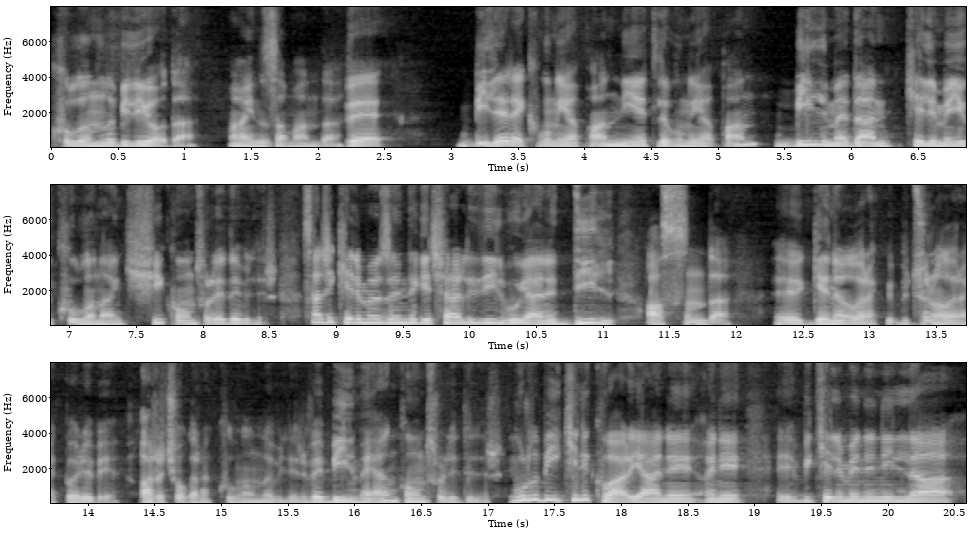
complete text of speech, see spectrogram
kullanılabiliyor da aynı zamanda. Ve bilerek bunu yapan, niyetle bunu yapan, bilmeden kelimeyi kullanan kişiyi kontrol edebilir. Sadece kelime özelinde geçerli değil bu. Yani dil aslında e, genel olarak bir bütün olarak böyle bir araç olarak kullanılabilir ve bilmeyen kontrol edilir. Burada bir ikilik var. Yani hani e, bir kelimenin illa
